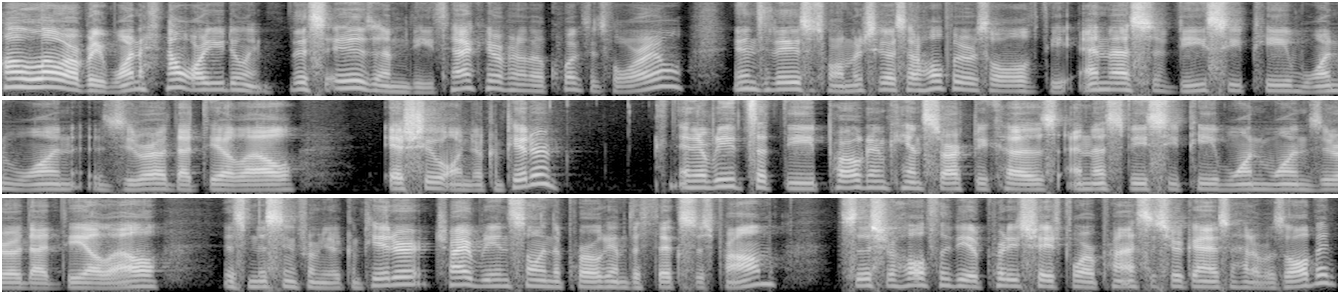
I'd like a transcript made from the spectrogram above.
Hello everyone, how are you doing? This is MD Tech here for another quick tutorial. In today's tutorial, I'm going to show you how to hopefully resolve the MSVCP110.dll issue on your computer. And it reads that the program can't start because MSVCP110.dll is missing from your computer. Try reinstalling the program to fix this problem. So this should hopefully be a pretty straightforward process here guys on how to resolve it.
